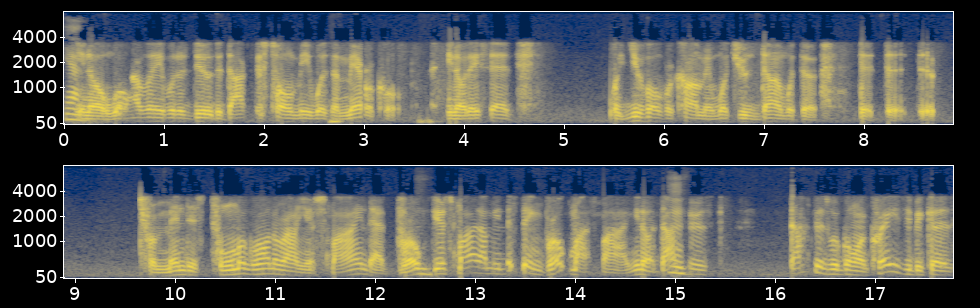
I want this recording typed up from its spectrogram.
Yeah. You know, what I was able to do, the doctors told me was a miracle. You know, they said what you've overcome and what you've done with the, the, the, the tremendous tumor growing around your spine that broke your spine. I mean, this thing broke my spine. You know, doctors mm. doctors were going crazy because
